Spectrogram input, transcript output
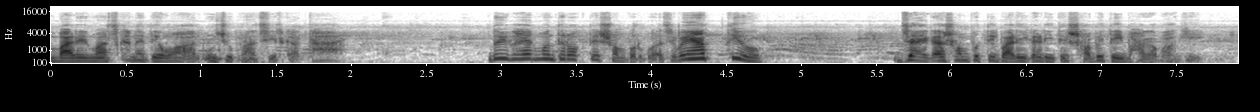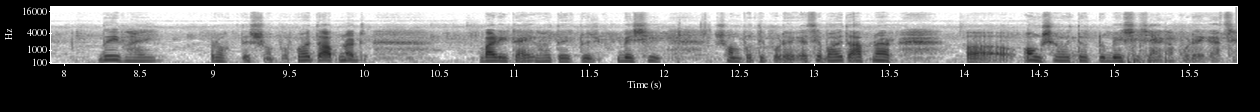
বাড়ির মাঝখানে দেওয়াল, উঁচু প্রাচীর কথা। দুই ভাইয়ের মধ্যে রক্তের সম্পর্ক আছে। ভাই, আত্মীয়? জায়গা, সম্পত্তি, বাড়ি, গাড়িতে সবেতেই ভাগাভাগি। দুই ভাই রক্তের সম্পর্ক। হয়তো আপনার বাড়িটাই হয়তো একটু বেশি সম্পত্তি পড়ে গেছে হয়তো আপনার অংশে হয়তো একটু বেশি জায়গা পড়ে গেছে।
